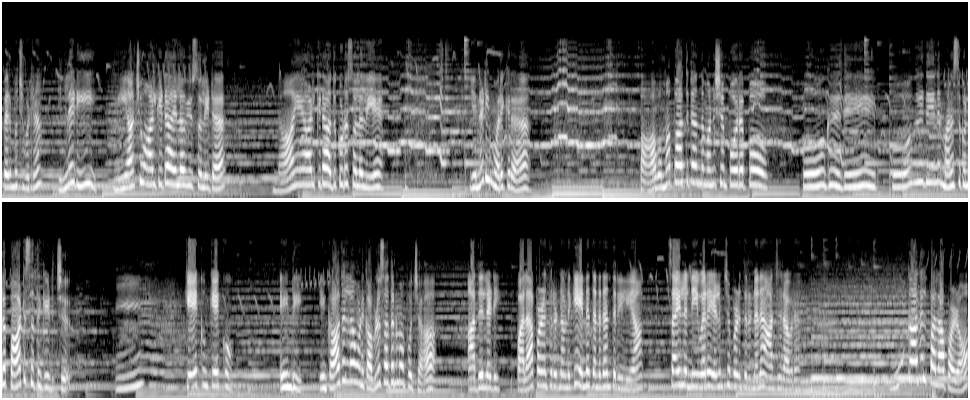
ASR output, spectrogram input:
இப்ப பெருமூச்சு விடுற? இல்லடி நீயாச்சும் ஆள்கிட்ட ஐ லவ் யூ சொல்லிட்ட. நான் என் ஆள்கிட்ட அது கூட சொல்லலையே. என்னடி முறைக்கிற? பாவமா பார்த்துட்டு அந்த மனுஷன் போறப்போ போகுதே போகுதேன்னு மனசுக்குள்ள பாட்டு சத்தம் கேட்டுச்சு. கேக்கும் கேக்கும். ஏண்டி என் காதல்லாம் உனக்கு அவ்வளவு சாதாரணமா போச்சா? அது இல்லடி பலாப்பழம் திருடினவனுக்கே என்ன தண்டனை தெரியலையா? சைடுல நீ வர எலுமிச்சப்பழம் திருடனு ஆஜராவற காதல் பலாப்பழம்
